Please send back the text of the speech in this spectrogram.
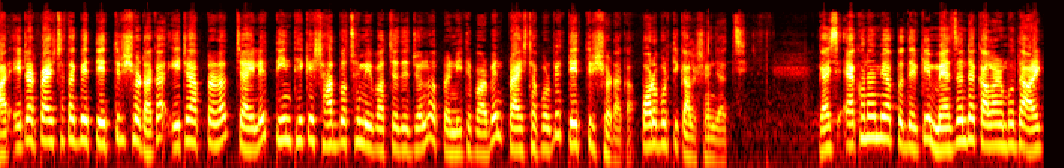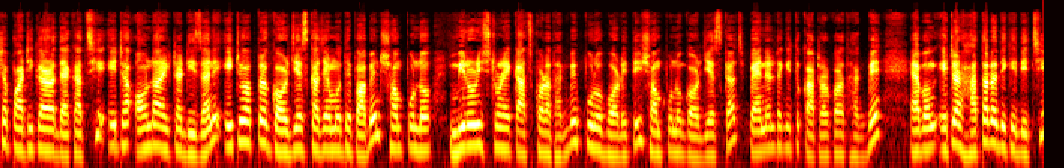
আর এটার প্রাইসটা থাকবে তেত্রিশশো টাকা। এটা আপনারা চাইলে তিন থেকে সাত বছর মেয়ে বাচ্চাদের জন্য আপনারা নিতে পারবেন। প্রাইসটা পড়বে তেত্রিশশো টাকা। পরবর্তী কালেকশন যাচ্ছি। গাইস এখন আমি আপনাদেরকে ম্যাজেন্ডা কালারের মধ্যে আরেকটা পার্টি কালার দেখাচ্ছি। এটা অন্য আরেকটা ডিজাইন এটাও আপনারা গর্জিয়াস কাজের মধ্যে পাবেন। সম্পূর্ণ মিরর স্টোনের কাজ করা থাকবে পুরো বডিতেই সম্পূর্ণ গর্জিয়াস কাজ। প্যানেলটা কিন্তু কাটার করা থাকবে। এবং এটার হাতাটা দেখিয়ে দিচ্ছি।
